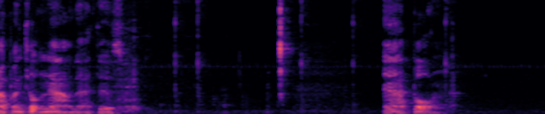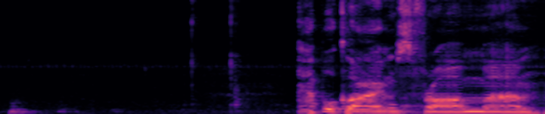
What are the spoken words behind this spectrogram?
Up until now that is Apple Apple climbs from um,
